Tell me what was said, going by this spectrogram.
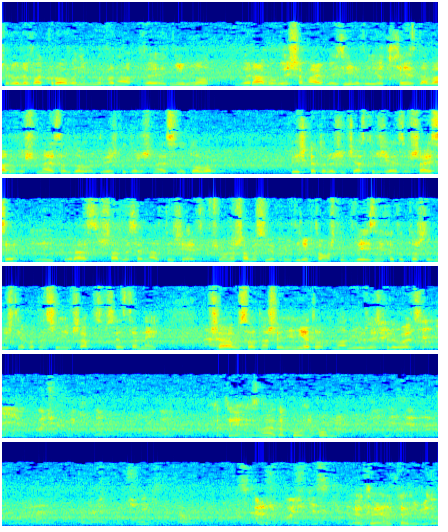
Шелюля Вакрова, в Нимну, в Рабу Бет Шамай Безиль, в Ютхейс Давар, в Шунай Сардовар. Вещь, которая Шунай Сардовар, вещь, которая очень часто встречается в Шасе, и раз в Шабасе она встречается. Почему на Шабасе ее приведели? Потому что две из них это то, что в Мишне по отношению к Шабасу. Все остальные к Шабасу отношения нету, но они уже здесь приводятся. Это я не знаю, такого не помню. Это я никогда не видел.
